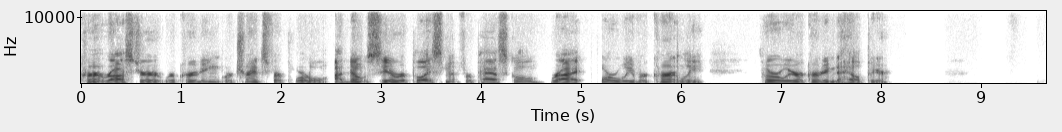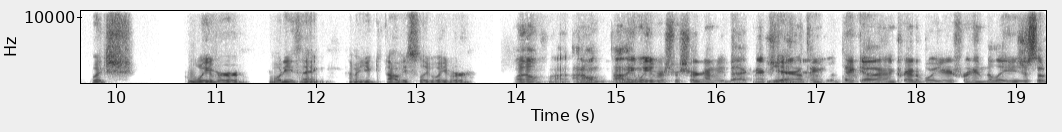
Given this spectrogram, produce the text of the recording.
Current roster, recruiting, or transfer portal? I don't see a replacement for Paschal, Wright, or Weaver currently. Who are we recruiting to help here?" Which Weaver, what do you think? I mean, you obviously Weaver. Well, I don't. I think Weaver's for sure going to be back next yeah. year. I think it would take an incredible year for him to leave. He's just a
